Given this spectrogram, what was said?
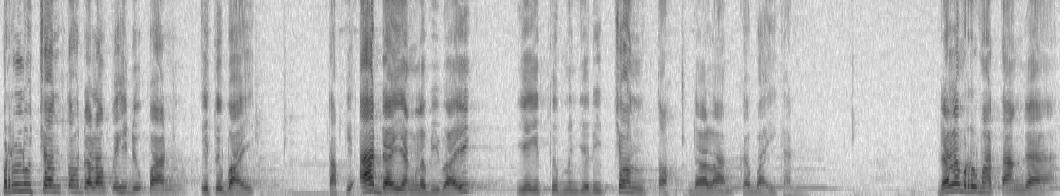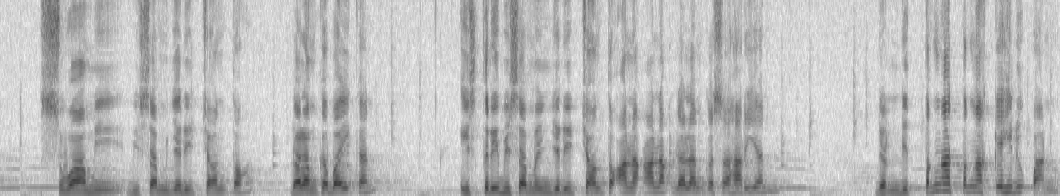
Perlu contoh dalam kehidupan itu baik, tapi ada yang lebih baik yaitu menjadi contoh dalam kebaikan. Dalam rumah tangga, suami bisa menjadi contoh dalam kebaikan, istri bisa menjadi contoh anak-anak dalam keseharian, dan di tengah-tengah kehidupan,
